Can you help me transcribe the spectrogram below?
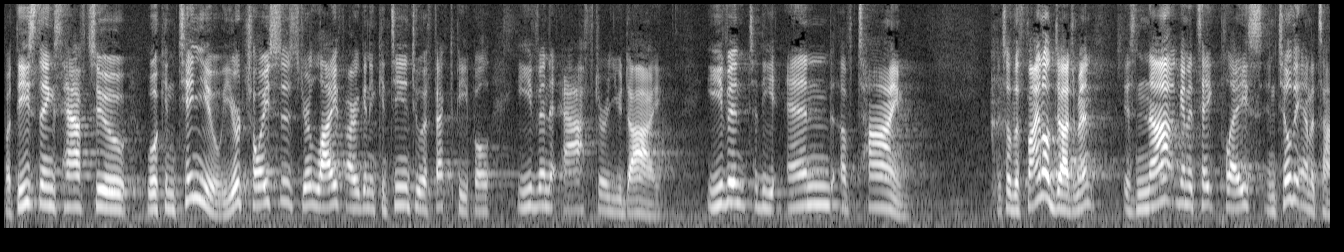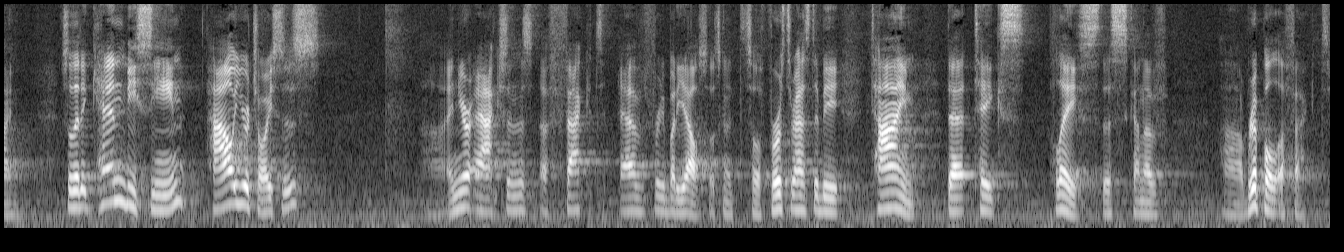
But these things have to, will continue. Your choices, your life are going to continue to affect people even after you die, even to the end of time. And so the final judgment is not going to take place until the end of time, so that it can be seen how your choices uh, and your actions affect everybody else. So, it's to, so first there has to be time that takes place, this kind of uh, ripple effect.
